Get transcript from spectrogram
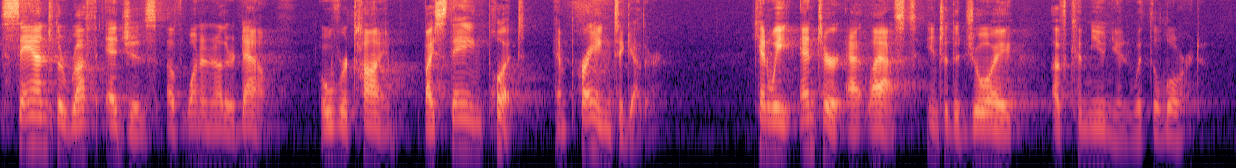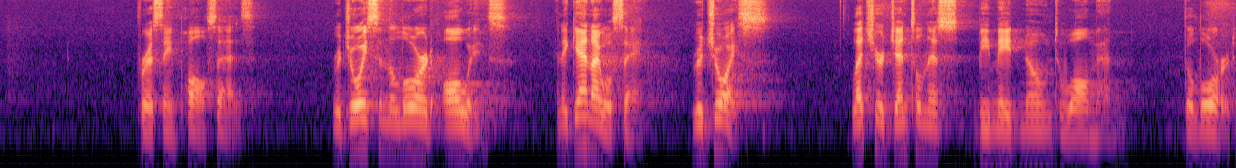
sand the rough edges of one another down over time by staying put and praying together can we enter at last into the joy of communion with the Lord. For as St. Paul says, Rejoice in the Lord always. And again I will say, Rejoice. Let your gentleness be made known to all men. The Lord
